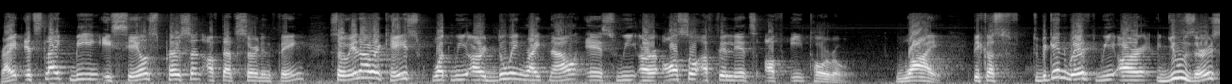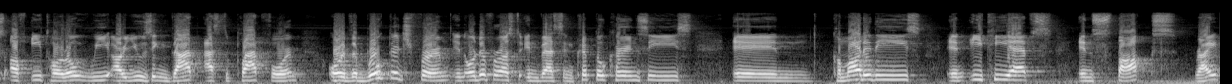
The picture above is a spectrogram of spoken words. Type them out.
right? It's like being a salesperson of that certain thing. So in our case, what we are doing right now is we are also affiliates of eToro. Why? Because to begin with, we are users of eToro. We are using that as the platform or the brokerage firm in order for us to invest in cryptocurrencies, in commodities, in ETFs, in stocks, right?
